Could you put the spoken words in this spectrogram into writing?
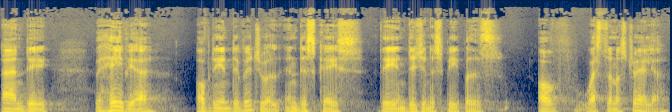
and the behavior of the individual. In this case, the indigenous peoples of Western Australia.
